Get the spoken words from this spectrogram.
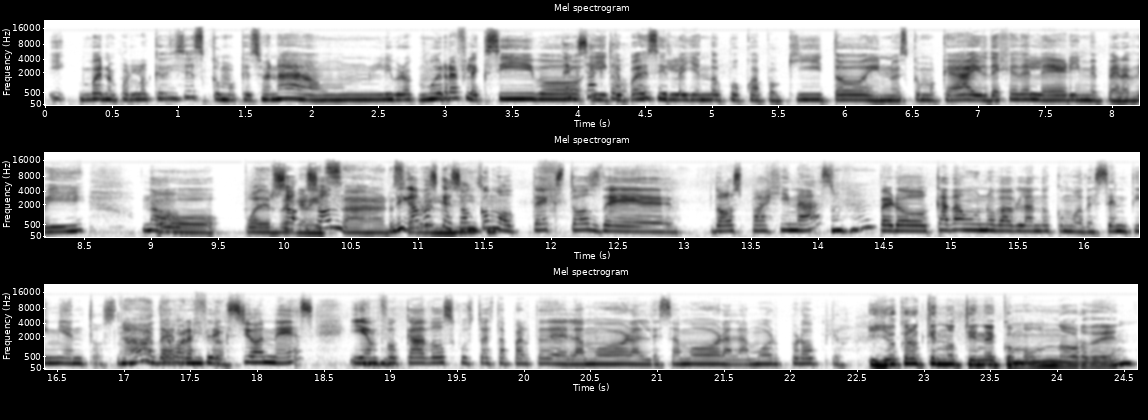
Y bueno, por lo que dices, como que suena a un libro muy reflexivo Exacto. y que puedes ir leyendo poco a poquito y no es como que, ay, dejé de leer y me perdí. No. O puedes Son- son- regresar. digamos que son como textos de dos páginas, pero cada uno va hablando como de sentimientos, ¿no? Ah, de bonito. reflexiones y enfocados justo a esta parte del amor, al desamor, al amor propio. Y yo creo que no tiene como un orden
